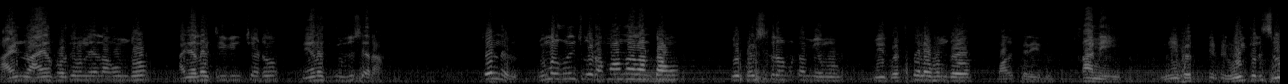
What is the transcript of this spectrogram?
ఆయన ఆయన హృదయంలో ఎలా ఉందో ఆయన ఎలా జీవించాడో నేను మీరు చూసారా? చూడలేరు మిమ్మల్ని గురించి కూడా అమ్మానాలు అంటాము. మీరు పరిస్థితులు అనుకుంటాం మేము. మీ బ్రతుకు ఎలా ఉందో మాకు తెలియదు. కానీ నీ బ్రతుకేంటో నీకు తెలుసు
